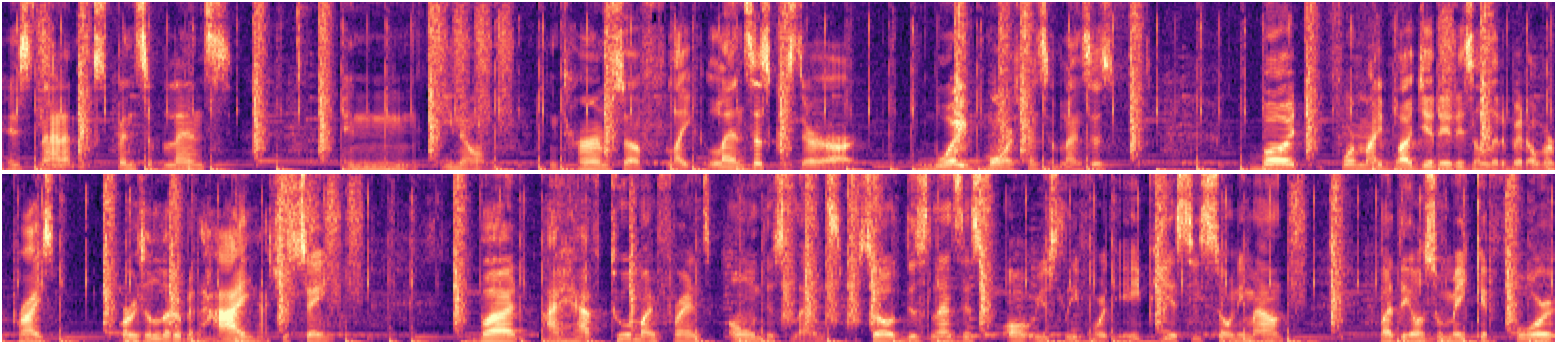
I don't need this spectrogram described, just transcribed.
it's not an expensive lens in you know in terms of like lenses because there are way more expensive lenses. But for my budget it is a little bit overpriced or is a little bit high i should say. But i have two of my friends own this lens. So this lens is obviously for the APS-C sony mount but they also make it for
